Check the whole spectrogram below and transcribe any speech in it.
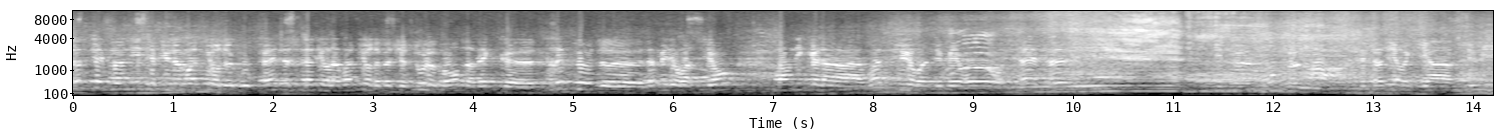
ce Stéphanie c'est une voiture de goupette, c'est-à-dire la voiture de Monsieur Tout le Monde avec euh, très peu d'amélioration, tandis que la voiture numéro 16 est un groupe A, c'est-à-dire qui a subi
